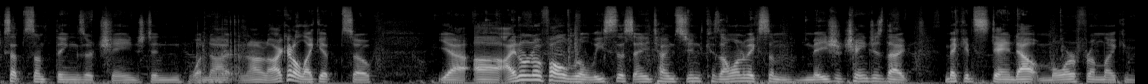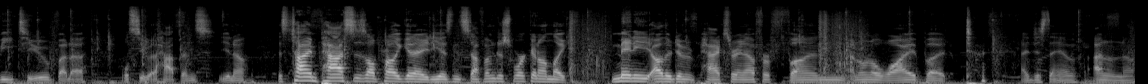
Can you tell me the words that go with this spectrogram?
except some things are changed and whatnot. And I don't know. I kind of like it. So, yeah. Uh, I don't know if I'll release this anytime soon because I want to make some major changes that make it stand out more from like V2. But uh, we'll see what happens. You know. As time passes, I'll probably get ideas and stuff. I'm just working on like many other different packs right now for fun. I don't know why, but I just am. I don't know.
